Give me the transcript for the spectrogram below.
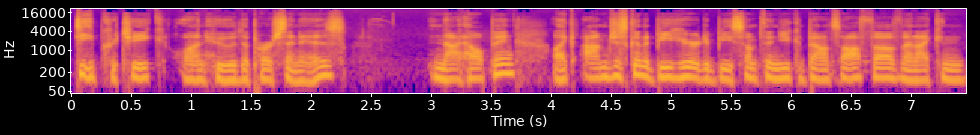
deep critique on who the person is not helping. Like I'm just going to be here to be something you can bounce off of, and I can,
